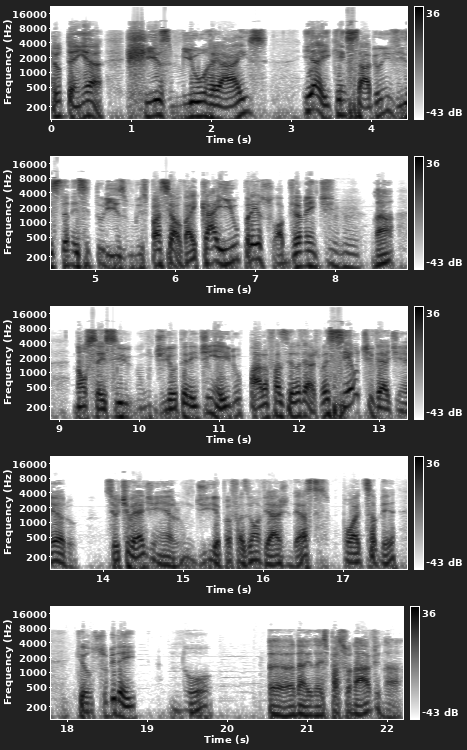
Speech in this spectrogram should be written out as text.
eu tenha X mil reais e aí, quem sabe, eu invista nesse turismo espacial. Vai cair o preço, obviamente. Uhum. Né? Não sei se um dia eu terei dinheiro para fazer a viagem. Mas se eu tiver dinheiro, se eu tiver dinheiro um dia para fazer uma viagem dessas, pode saber que eu subirei no, uh, na, na espaçonave, na,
